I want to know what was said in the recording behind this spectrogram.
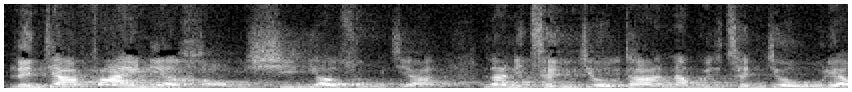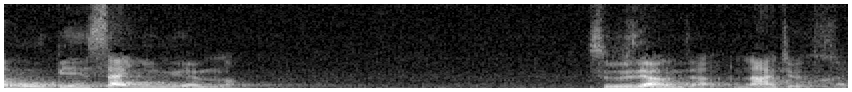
人家发一念好心要出家，那你成就他，那不就成就无量无边善因缘吗？是不是这样子啊？那就很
